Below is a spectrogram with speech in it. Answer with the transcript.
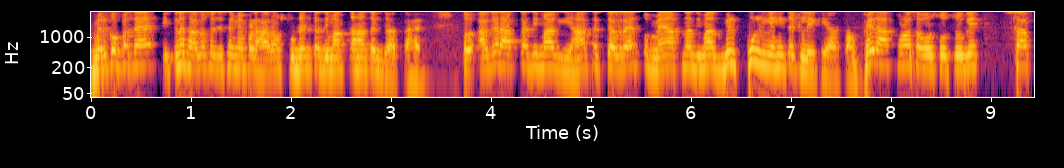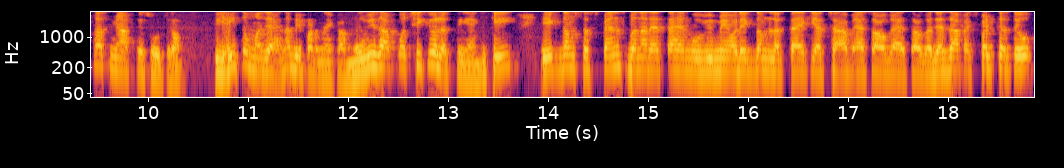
मेरे को पता है, इतने सालों से जैसे मैं पढ़ा रहा हूँ स्टूडेंट का दिमाग कहाँ तक जाता है? तो अगर आपका दिमाग यहाँ तक चल रहा है तो मैं अपना दिमाग बिल्कुल यहीं तक लेके आता हूँ। फिर आप थोड़ा सा और सोचोगे, साथ साथ मैं आपके सोच रहा हूँ। यही तो मज़ा है ना भी पढ़ने का। मूवीज़ आपको अच्छी क्यों लगती हैं? क्योंकि एकदम सस्पेंस बना रहता है मूवी में और एकदम लगता है कि अच्छा अब ऐसा होगा ऐसा होगा। जैसे आप एक्सपेक्ट करते हो,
